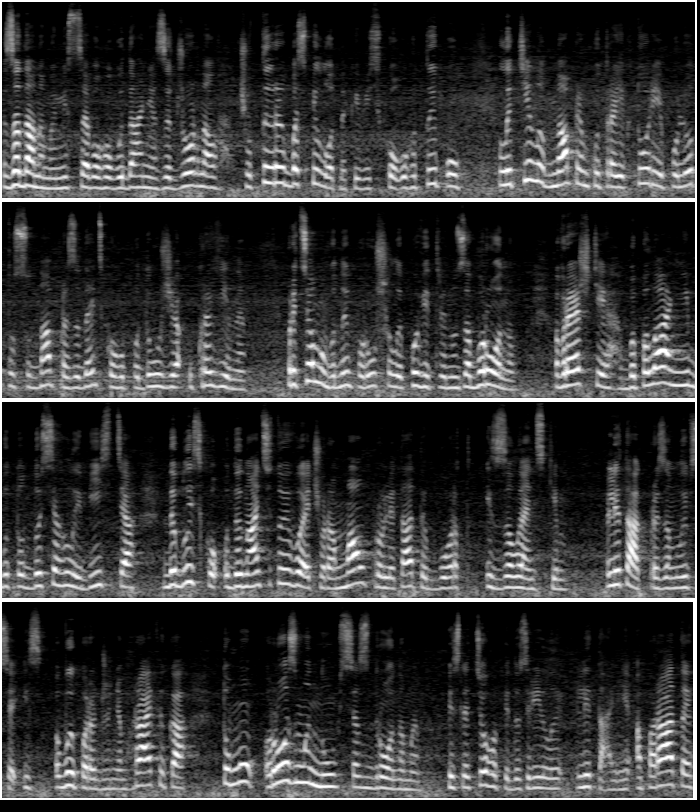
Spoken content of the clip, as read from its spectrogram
За даними місцевого видання The Journal, чотири безпілотники військового типу летіли в напрямку траєкторії польоту судна президентського подружжя України. При цьому вони порушили повітряну заборону. Врешті БПЛА нібито досягли місця, де близько 11-ї вечора мав пролітати борт із Зеленським. Літак приземлився із випередженням графіка, тому розминувся з дронами. Після цього підозріли літальні апарати,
